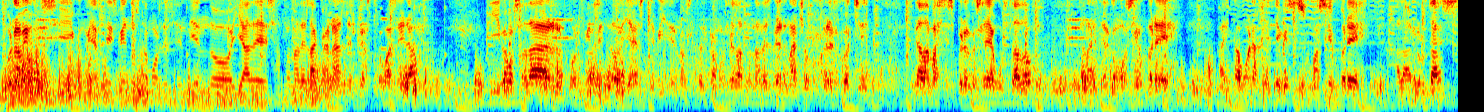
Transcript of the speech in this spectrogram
Bueno amigos, y como ya estáis viendo estamos descendiendo ya de esa zona de la canal del Castro Valera. Y vamos a dar por finalizado ya este vídeo, nos acercamos ya a la zona del Bernacho a coger el coche. Nada más, espero que os haya gustado, agradecer como siempre a esta buena gente que se suma siempre a las rutas,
